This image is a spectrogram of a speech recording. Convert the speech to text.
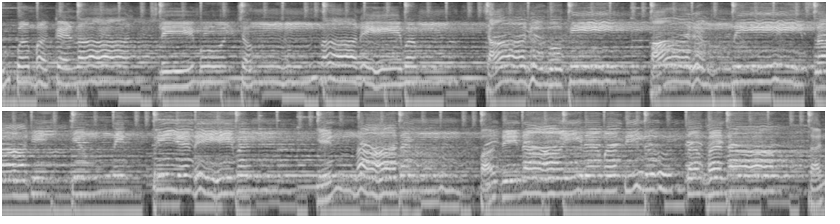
ഉപമകളാൽ സ്നേമോച്ചം നാനേവം ചാരുമുഖി പാരം പതിനായിരമതിലുത്തമനാം. തൻ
